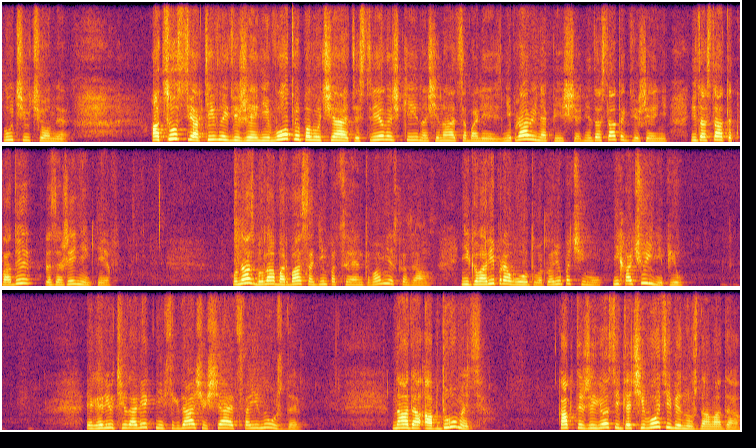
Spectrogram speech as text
Лучшие ученые. Отсутствие активных движений. Вот вы получаете стрелочки, начинается болезнь. Неправильная пища, недостаток движений, недостаток воды, раздражение, гнев. У нас была борьба с одним пациентом. Он мне сказал, не говори про воду. Я говорю, почему? Не хочу и не пью. Я говорю, человек не всегда ощущает свои нужды. Надо обдумать, как ты живешь и для чего тебе нужна вода.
